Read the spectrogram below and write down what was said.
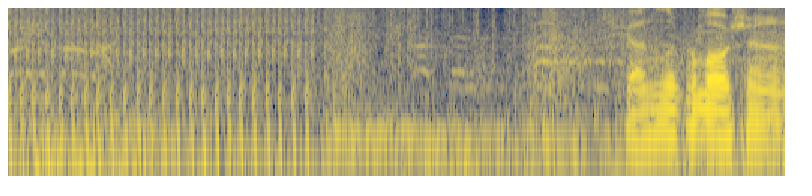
right above us. Got another promotion.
